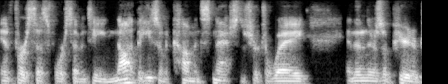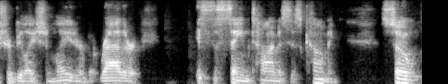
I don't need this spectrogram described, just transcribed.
in First Thess four seventeen. Not that he's going to come and snatch the church away, and then there's a period of tribulation later, but rather it's the same time as his coming. So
